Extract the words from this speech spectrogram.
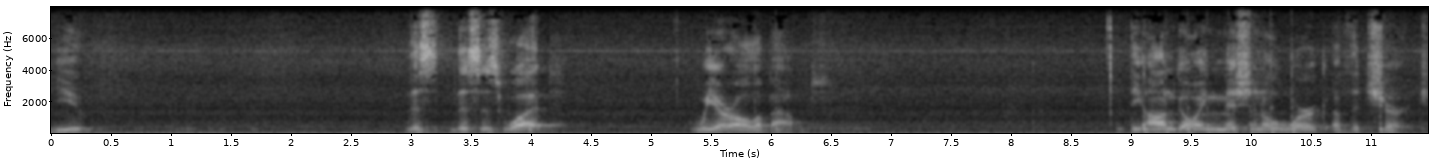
you. This, this is what we are all about. The ongoing missional work of the church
